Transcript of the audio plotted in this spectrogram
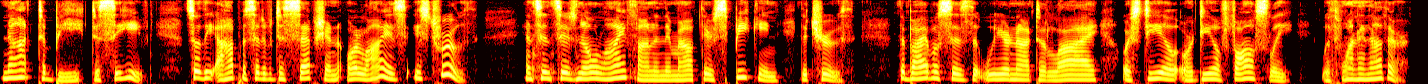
not to be deceived. So the opposite of deception or lies is truth. And since there's no lie found in their mouth, they're speaking the truth. The Bible says that we are not to lie or steal or deal falsely with one another.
